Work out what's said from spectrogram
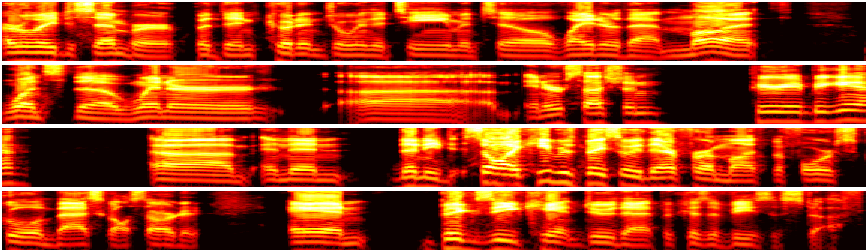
early December, but then couldn't join the team until later that month once the winter uh, intercession period began. Um, and then then he so like he was basically there for a month before school and basketball started. And Big Z can't do that because of visa stuff.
